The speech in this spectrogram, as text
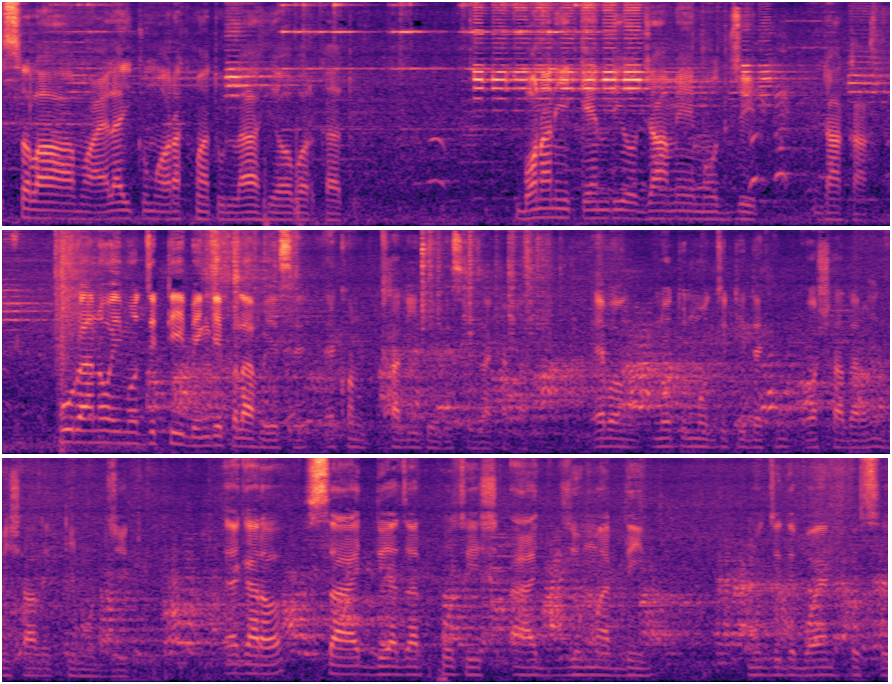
আসসালামু আলাইকুম ওরহমাতুল্লাহ বরকাত বনানী কেন্দ্রীয় জামে মসজিদ, ঢাকা। পুরানো এই মসজিদটি ভেঙে ফেলা হয়েছে, এখন খালি হয়ে গেছে জায়গাটা। এবং নতুন মসজিদটি দেখেন, অসাধারণ, বিশাল একটি মসজিদ। এগারো সাত দুই হাজার পঁচিশ আজ জুম্মার দিন। মসজিদে বয়ান হচ্ছে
